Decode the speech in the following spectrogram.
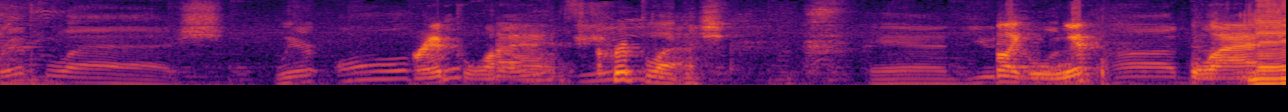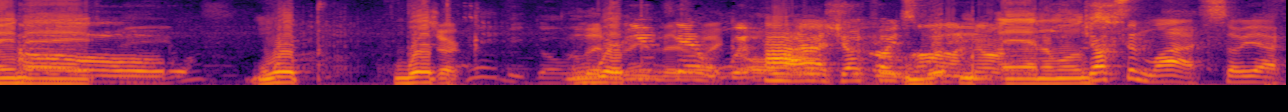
Whiplash. We're all Whiplash. Criplash. And you Like whip odd Black. Nay, nay. Oh. Whip, whip, Chuck, We'll be going literally You get like whip all Ah, flash. Chuck fights Oh, no. animals. Juk's in last, so yeah.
